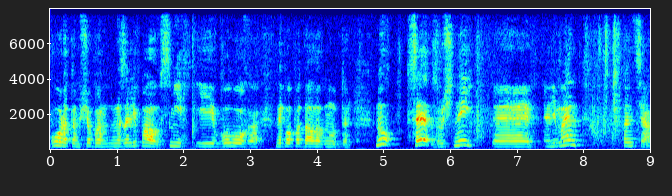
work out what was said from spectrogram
воротом, щоб не заліпав сніг і волога не попадала внутрь. Ну, це зручний елемент в танцях.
